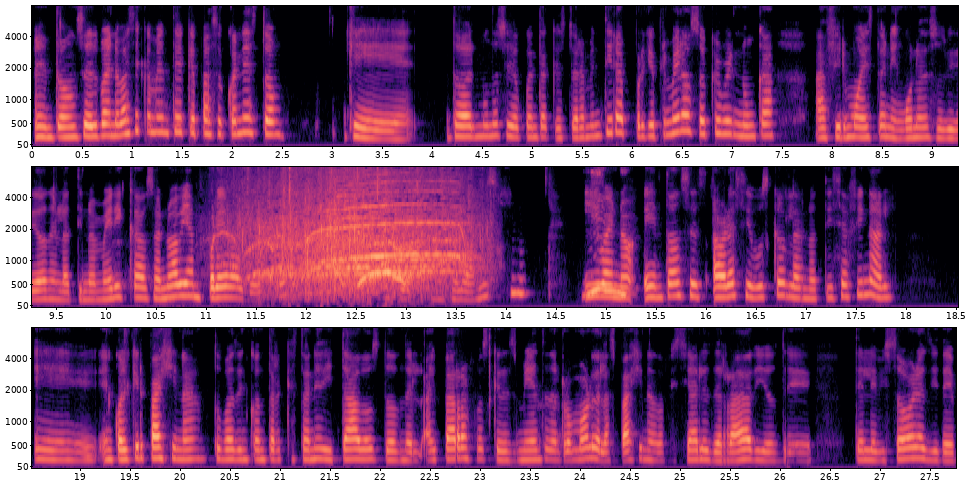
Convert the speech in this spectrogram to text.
Entonces, bueno, básicamente, ¿qué pasó con esto? Que todo el mundo se dio cuenta que esto era mentira, porque primero Zuckerberg nunca afirmó esto en ninguno de sus videos en Latinoamérica, o sea, no habían pruebas de esto. Salvamos. Y bueno, entonces, ahora si buscas la noticia final, eh, en cualquier página tú vas a encontrar que están editados, donde hay párrafos que desmienten el rumor de las páginas oficiales de radios, de televisoras y de,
